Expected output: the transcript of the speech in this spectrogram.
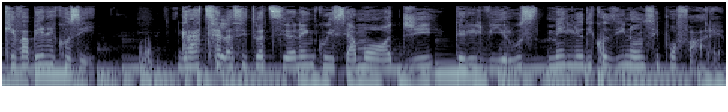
che va bene così. Grazie alla situazione in cui siamo oggi per il virus, meglio di così non si può fare.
